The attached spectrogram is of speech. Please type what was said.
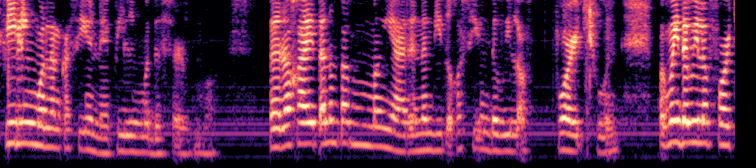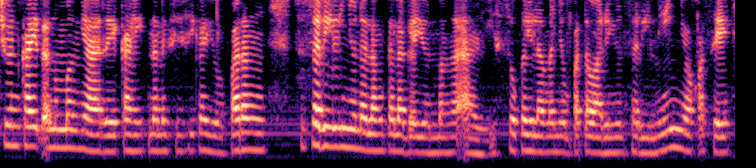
feeling mo lang kasi yun eh, feeling mo deserve mo. Pero kahit anong pa mangyari, nandito kasi yung The Wheel of Fortune. Pag may The Wheel of Fortune, kahit anong mangyari, kahit na nagsisi kayo, parang sa sarili nyo na lang talaga yun, mga Aries. So, kailangan yung patawarin yung sarili niyo kasi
